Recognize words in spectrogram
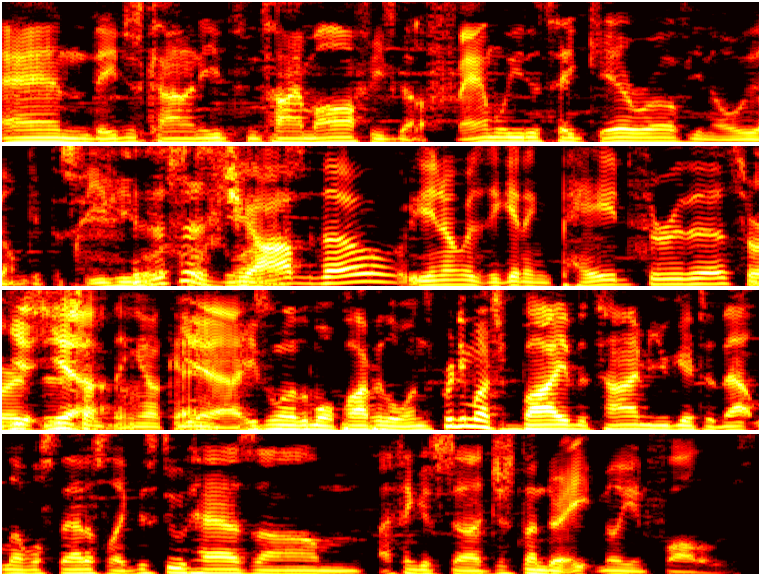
and they just kind of need some time off he's got a family to take care of you know they don't get to see people Is this his job though? You know, is he getting paid through this, or Ye- is this yeah, something? Okay. Yeah, he's one of the more popular ones. Pretty much by the time you get to that level status, like this dude has, um, I think it's uh, just under eight million followers,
